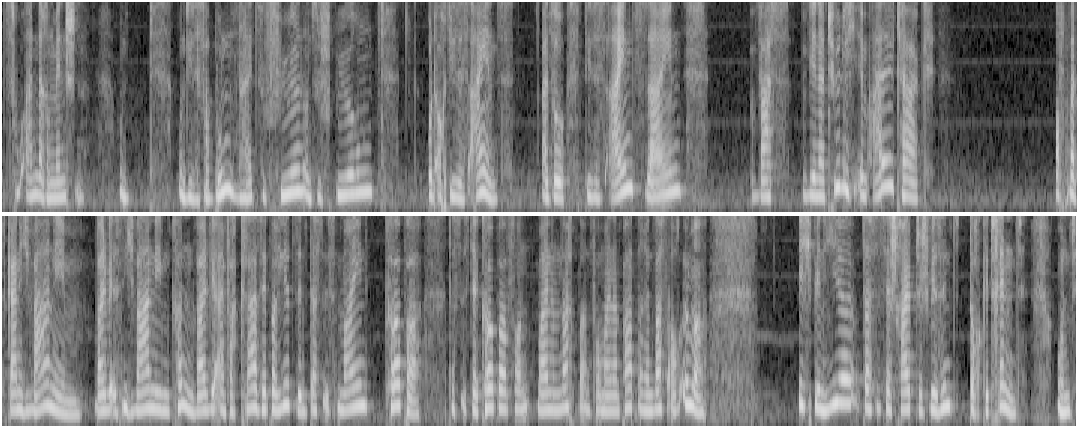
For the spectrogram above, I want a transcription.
zu anderen Menschen und diese Verbundenheit zu fühlen und zu spüren und auch dieses Eins, also dieses Einssein, was wir natürlich im Alltag oftmals gar nicht wahrnehmen, weil wir es nicht wahrnehmen können, weil wir einfach klar separiert sind. Das ist mein Körper. Das ist der Körper von meinem Nachbarn, von meiner Partnerin, was auch immer. Ich bin hier, das ist der Schreibtisch, wir sind doch getrennt. Und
